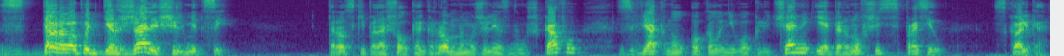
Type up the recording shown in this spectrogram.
Здорово поддержали шельмецы. Троцкий подошел к огромному железному шкафу, звякнул около него ключами и, обернувшись, спросил «Сколько?»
